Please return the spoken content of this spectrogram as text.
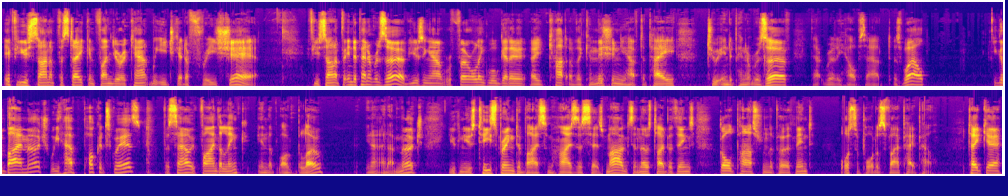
If you sign up for Stake and fund your account, we each get a free share. If you sign up for Independent Reserve using our referral link, we'll get a, a cut of the commission you have to pay to Independent Reserve. That really helps out as well. You can buy merch. We have pocket squares for sale. Find the link in the blog below. You know, and our merch. You can use Teespring to buy some Heise Says mugs and those type of things. Gold Pass from the Perth Mint, or support us via PayPal. Take care,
